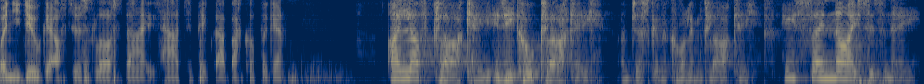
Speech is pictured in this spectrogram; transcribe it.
when you do get off to a slow start it's hard to pick that back up again I love Clarkey. Is he called Clarkey? I'm just going to call him Clarkey. He's so nice, isn't he?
